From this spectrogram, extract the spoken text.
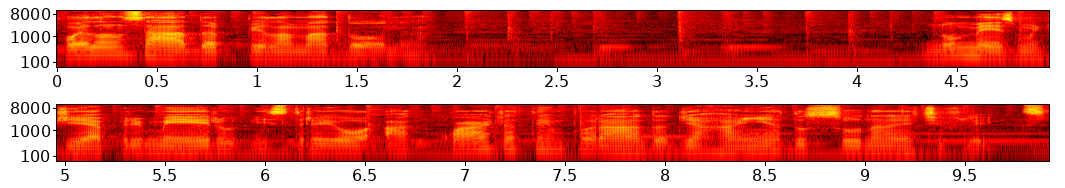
foi lançada pela Madonna. No mesmo dia 1 estreou a quarta temporada de A Rainha do Sul na Netflix.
